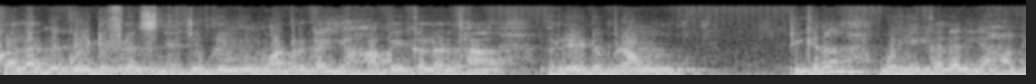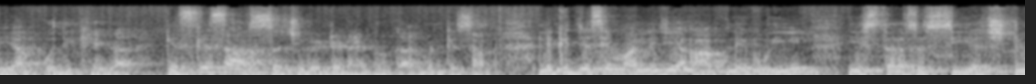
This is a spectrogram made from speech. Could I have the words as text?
कलर में कोई डिफरेंस नहीं है। जो ब्रेमिन वाटर का यहाँ पे कलर था रेड ब्राउन ठीक है ना? वही कलर यहाँ भी आपको दिखेगा। किसके साथ? सचुरेटेड हाइड्रोकार्बन के साथ। लेकिन जैसे मान लीजिए आपने कोई इस तरह से C H two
